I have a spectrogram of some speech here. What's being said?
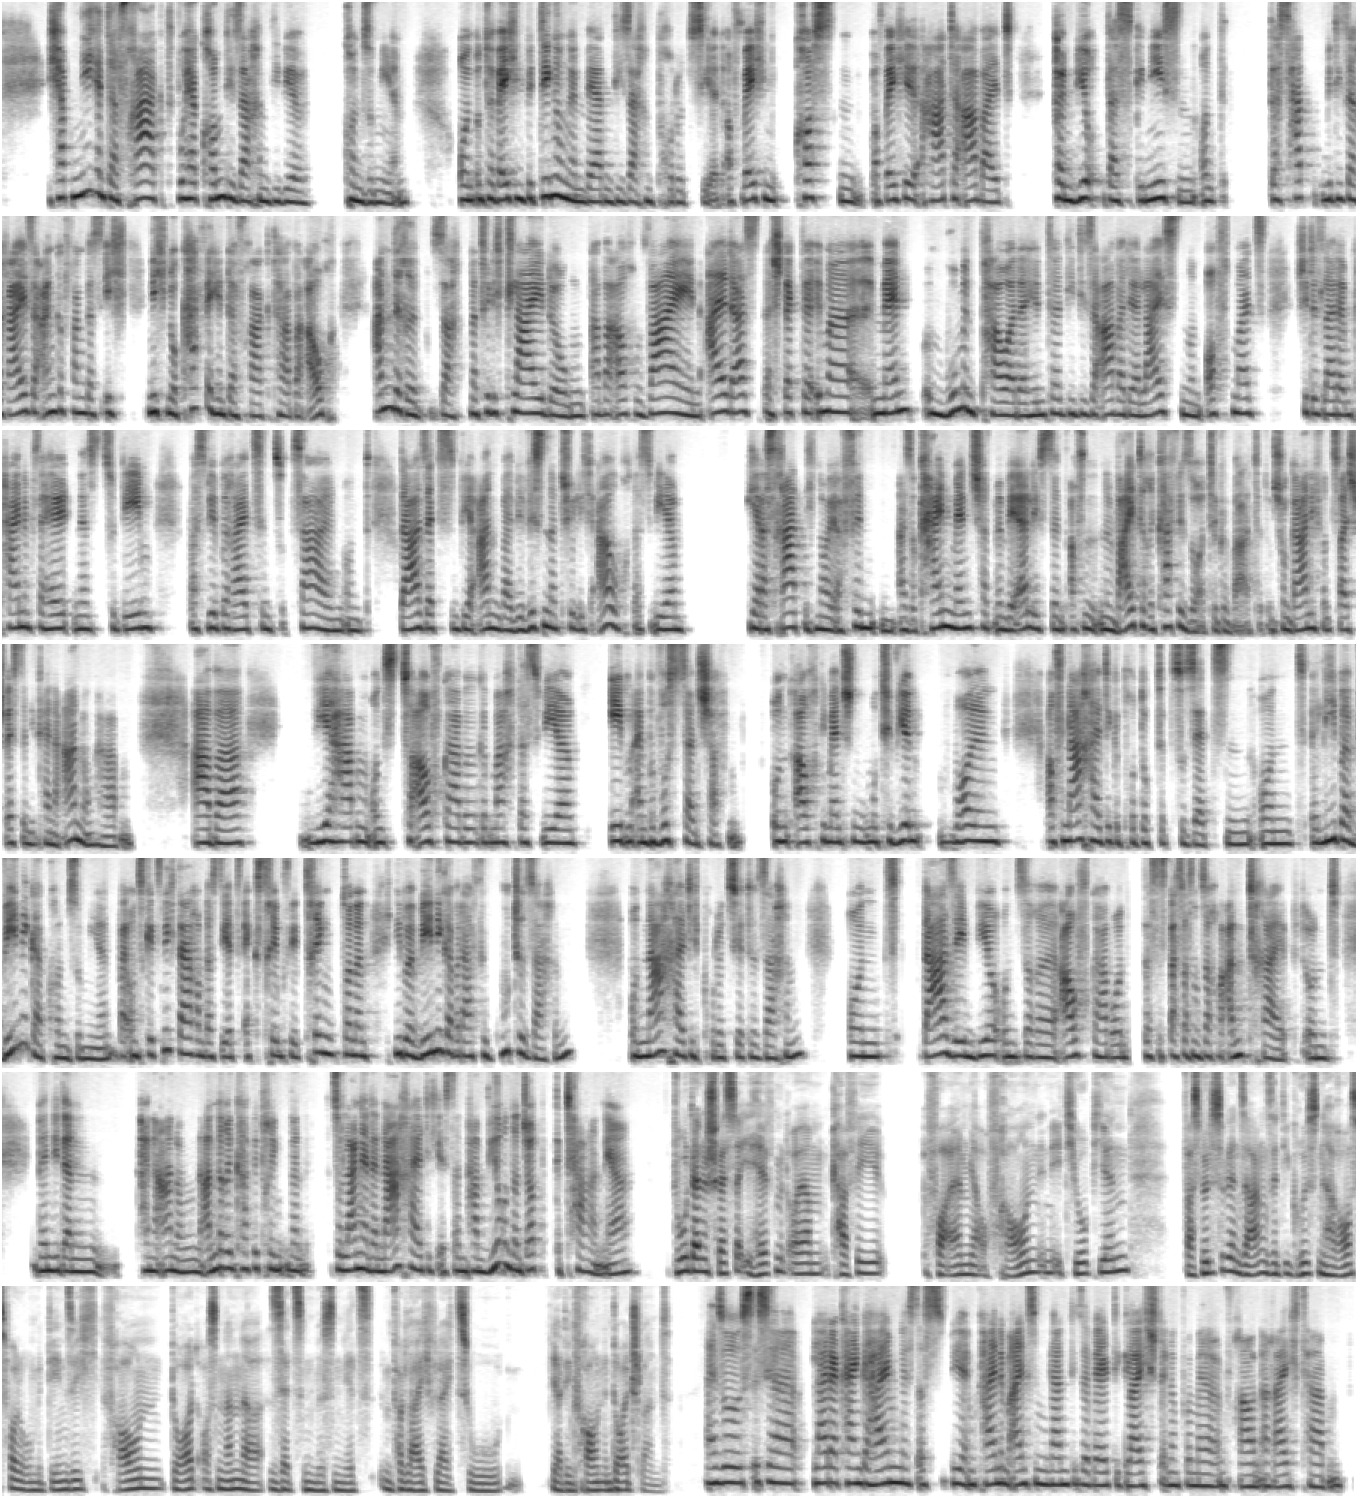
ich habe nie hinterfragt, woher kommen die Sachen, die wir konsumieren und unter welchen Bedingungen werden die Sachen produziert, auf welchen Kosten, auf welche harte Arbeit können wir das genießen. Und das hat mit dieser Reise angefangen, dass ich nicht nur Kaffee hinterfragt habe, auch andere Sachen, natürlich Kleidung, aber auch Wein, all das, da steckt ja immer Man- und Woman-Power dahinter, die diese Arbeit ja leisten. Und oftmals steht es leider in keinem Verhältnis zu dem, was wir bereit sind zu zahlen. Und da setzen wir an, weil wir wissen natürlich auch, dass wir ja das Rad nicht neu erfinden. Also kein Mensch hat, wenn wir ehrlich sind, auf eine weitere Kaffeesorte gewartet und schon gar nicht von zwei Schwestern, die keine Ahnung haben. Aber wir haben uns zur Aufgabe gemacht, dass wir eben ein Bewusstsein schaffen und auch die Menschen motivieren wollen, auf nachhaltige Produkte zu setzen und lieber weniger konsumieren. Bei uns geht es nicht darum, dass sie jetzt extrem viel trinken, sondern lieber weniger, aber dafür gute Sachen und nachhaltig produzierte Sachen. Und da sehen wir unsere Aufgabe und das ist das, was uns auch antreibt. Und wenn die dann, keine Ahnung, einen anderen Kaffee trinken, dann, solange der nachhaltig ist, dann haben wir unseren Job getan, ja. Du und deine Schwester, ihr helft mit eurem Kaffee vor allem ja auch Frauen in Äthiopien. Was würdest du denn sagen, sind die größten Herausforderungen, mit denen sich Frauen dort auseinandersetzen müssen, jetzt im Vergleich vielleicht zu ja, den Frauen in Deutschland? Also es ist ja leider kein Geheimnis, dass wir in keinem einzigen Land dieser Welt die Gleichstellung von Männern und Frauen erreicht haben.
